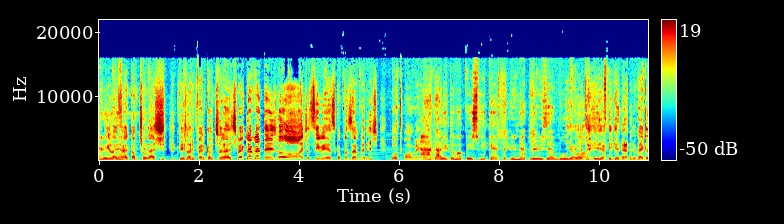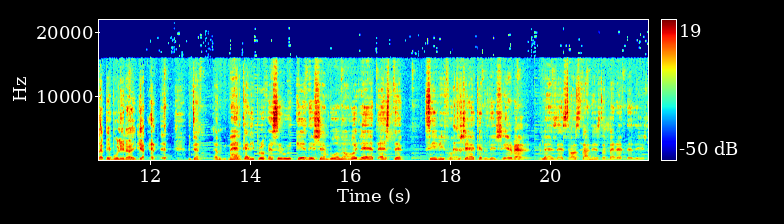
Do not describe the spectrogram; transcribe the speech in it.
villanyfelkapcsolás, villanyfelkapcsolás, meglepetés, ó, és a szívéhez kap az ember, és ott hal meg. Átállítom a pacemakert ünneplő Ja, üzemmódba. ért, ja, igen, meglepi bulira, igen. A Merkeli professzor úr, kérdésem volna, hogy lehet ezt eh, szívinfarktus elkerülésével lesz ezt használni, ezt a berendezést.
